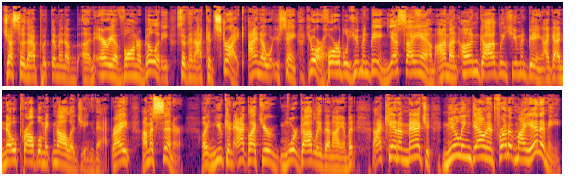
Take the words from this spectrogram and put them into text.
just so that I put them in a, an area of vulnerability so that I could strike. I know what you're saying. You're a horrible human being. Yes, I am. I'm an ungodly human being. I got no problem acknowledging that, right? I'm a sinner. And you can act like you're more godly than I am, but I can't imagine kneeling down in front of my enemy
